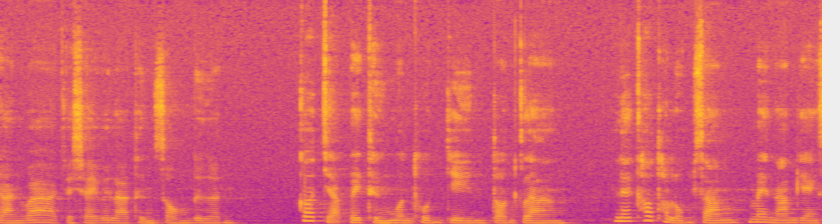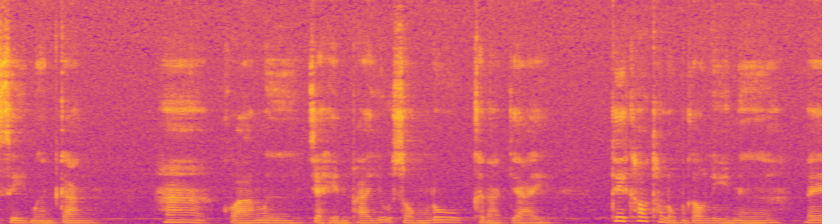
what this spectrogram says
การว่าจะใช้เวลาถึงสองเดือน ก็จะไปถึงมณฑลจีนตอนกลาง และเข้าถล่มซ้ำแม่น้ำแยงซีเหมือนกัน 5. ขวามือจะเห็นพายุสองลูกขนาดใหญ่ ที่เข้าถล่มเกาหลีเหนือ และ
